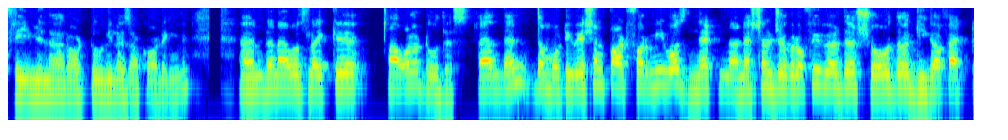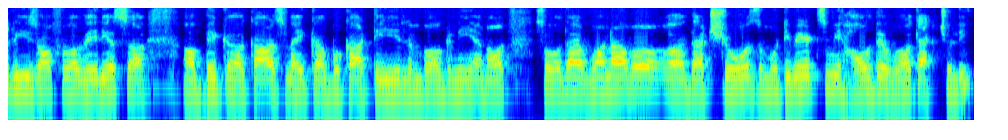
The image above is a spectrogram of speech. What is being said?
three wheeler or two wheelers accordingly. And then I was like. Uh, I want to do this. And then the motivation part for me was Net National Geography, where they show the gigafactories of uh, various uh, uh, big uh, cars like uh, Bugatti, Lamborghini, and all. So the one hour uh, that shows motivates me how they work actually.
